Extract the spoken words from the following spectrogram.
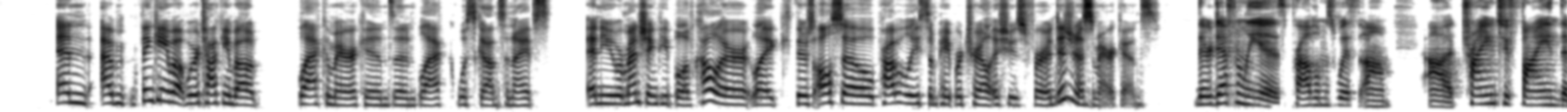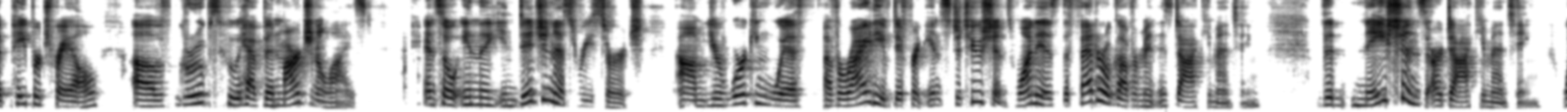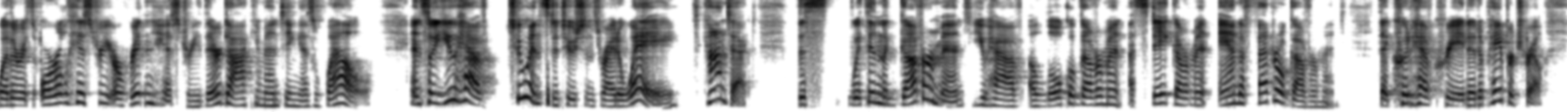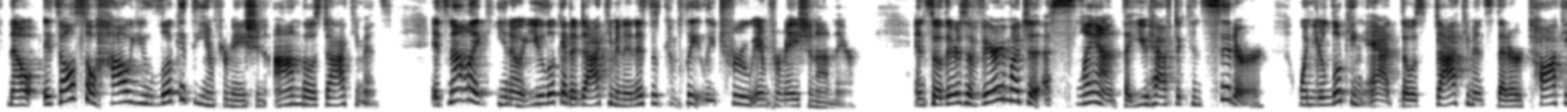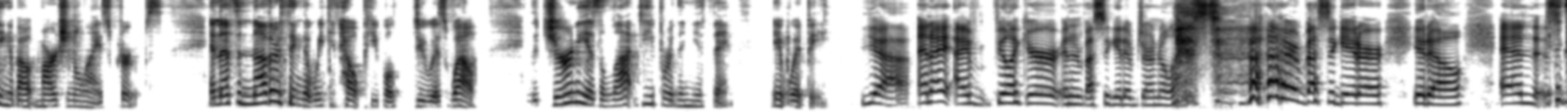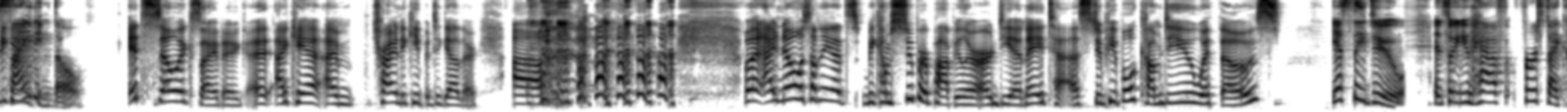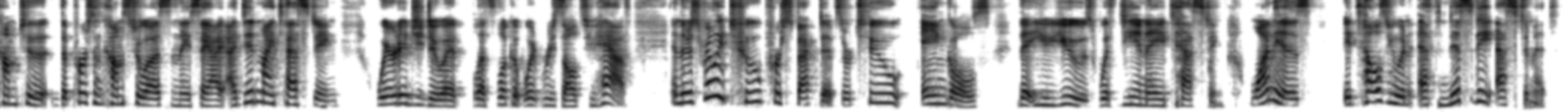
And I'm thinking about, we were talking about Black Americans and Black Wisconsinites. And you were mentioning people of color. Like, there's also probably some paper trail issues for Indigenous Americans. There definitely is problems with um, uh, trying to find the paper trail of groups who have been marginalized. And so, in the Indigenous research, um, you're working with a variety of different institutions. One is the federal government is documenting, the nations are documenting whether it's oral history or written history, they're documenting as well. And so you have two institutions right away to contact. This within the government, you have a local government, a state government, and a federal government that could have created a paper trail. Now, it's also how you look at the information on those documents. It's not like, you know, you look at a document and is completely true information on there. And so there's a very much a, a slant that you have to consider when you're looking at those documents that are talking about marginalized groups. And that's another thing that we can help people do as well. The journey is a lot deeper than you think it would be. Yeah. And I, I feel like you're an investigative journalist, investigator, you know. And it's speaking, exciting though. It's so exciting. I, I, can't, I'm trying to keep it together. Um, But I know something that's become super popular are DNA tests. Do people come to you with those? Yes, they do. And so you have first, I come to the person comes to us and they say, I, I, did my testing. Where did you do it? Let's look at what results you have. And there's really two perspectives or two angles that you use with DNA testing. One is it tells you an ethnicity estimate.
